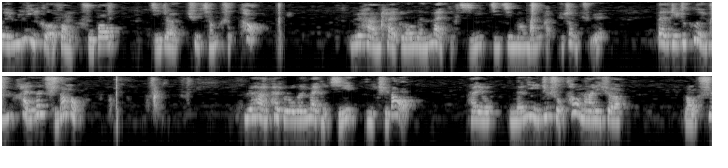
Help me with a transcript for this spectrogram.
鳄鱼立刻放了书包。急着去抢手套，约翰·派克罗门·麦肯齐急急忙忙赶去上学，但这只鳄鱼害得他迟到了。约翰·派克罗门·麦肯齐，你迟到了。还有，你的另一只手套哪里去了？老师，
